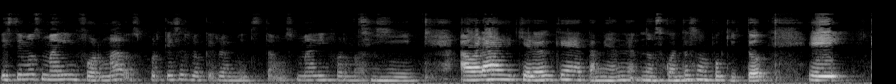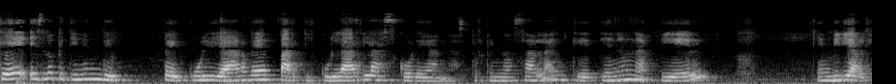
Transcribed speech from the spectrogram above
estemos mal informados, porque eso es lo que realmente estamos, mal informados. Sí, ahora quiero que también nos cuentes un poquito eh, qué es lo que tienen de peculiar, de particular las coreanas, porque nos hablan que tienen una piel envidiable.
